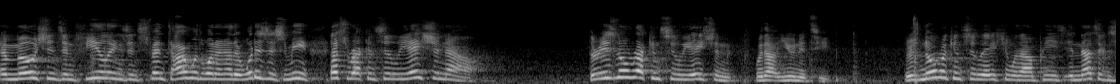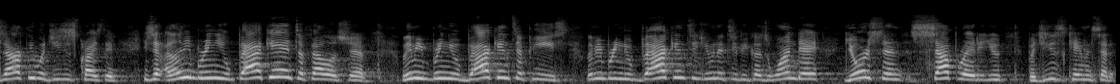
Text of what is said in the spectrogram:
emotions and feelings and spend time with one another. What does this mean? That's reconciliation now. There is no reconciliation without unity. There's no reconciliation without peace. And that's exactly what Jesus Christ did. He said, Let me bring you back into fellowship. Let me bring you back into peace. Let me bring you back into unity because one day your sin separated you, but Jesus came and said,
